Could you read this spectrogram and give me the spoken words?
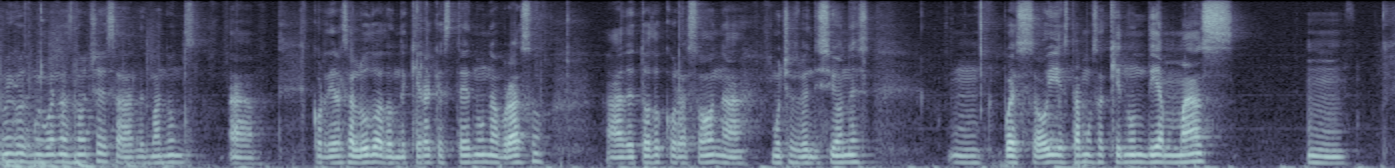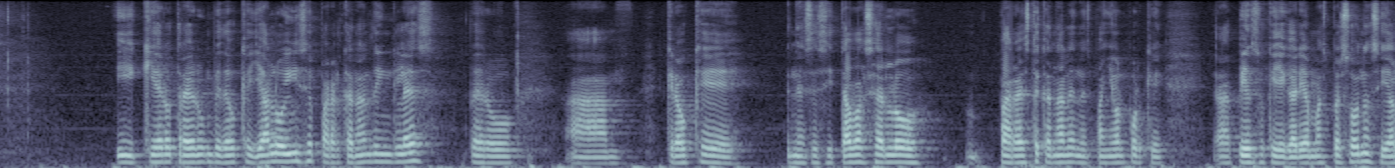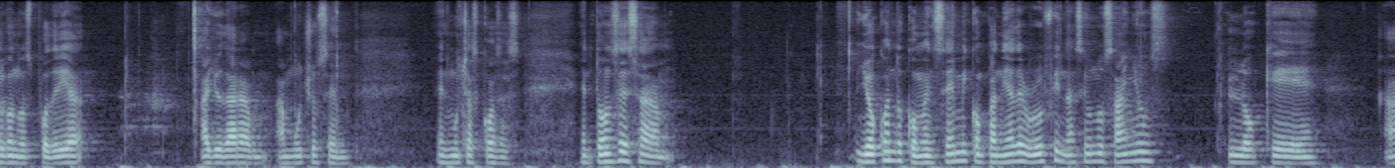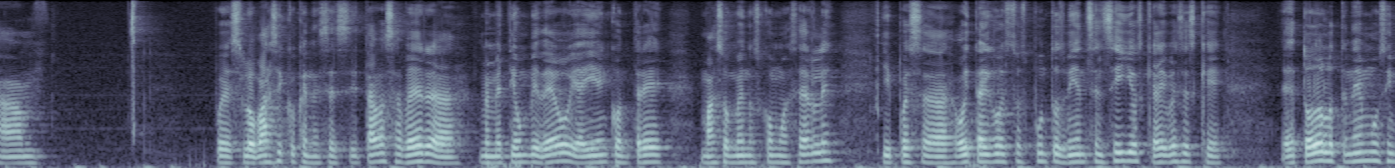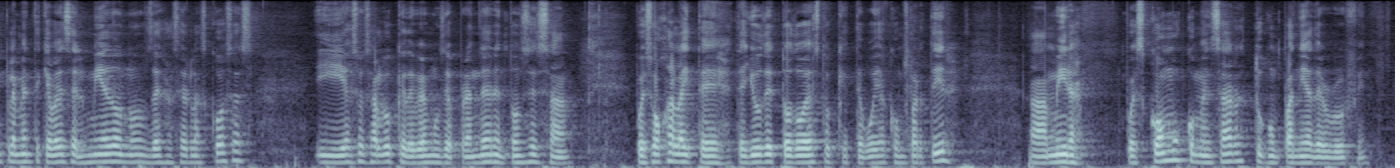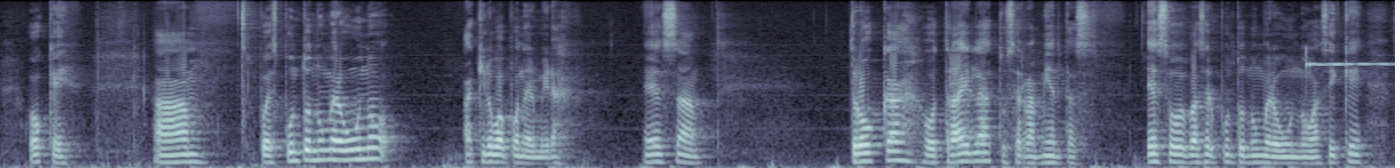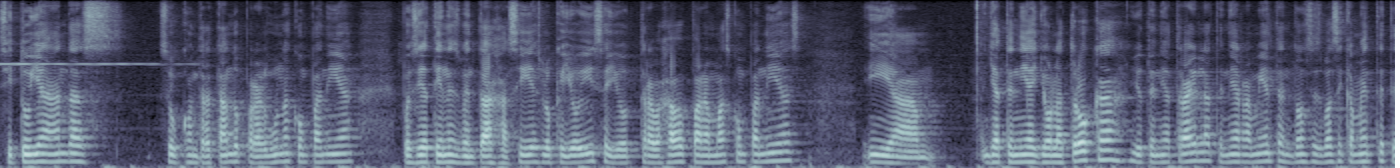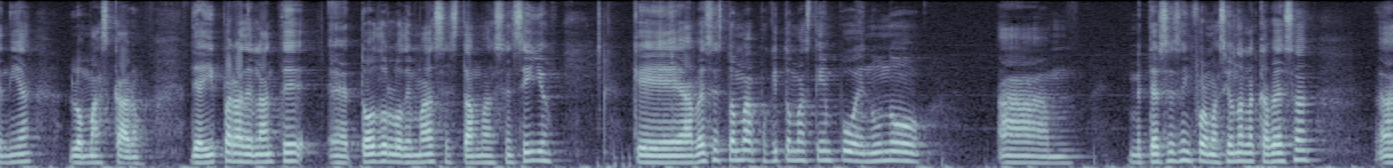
amigos? Muy buenas noches. Ah, les mando un ah, cordial saludo a donde quiera que estén. Un abrazo ah, de todo corazón. muchas bendiciones. Mm, pues hoy estamos aquí en un día más. Mm, y quiero traer un video que ya lo hice para el canal de inglés. Pero creo que necesitaba hacerlo para este canal en español porque pienso que llegaría más personas y algo nos podría ayudar a, muchos en, muchas cosas. Entonces, yo cuando comencé mi compañía de roofing hace unos años, lo que, pues lo básico que necesitaba saber, ah, me metí a un video y ahí encontré más o menos cómo hacerle. Y pues ah, hoy traigo estos puntos bien sencillos que hay veces que eh, todo lo tenemos, simplemente que a veces el miedo no nos deja hacer las cosas y eso es algo que debemos de aprender. Entonces, ah, pues ojalá y te, te, ayude todo esto que te voy a compartir. Ah, mira, pues cómo comenzar tu compañía de roofing. Ok, ah, pues punto número uno, aquí lo voy a poner, mira, es troca o traila tus herramientas. Eso va a ser punto número uno. Así que si tú ya andas subcontratando para alguna compañía, pues ya tienes ventaja. Así es lo que yo hice. Yo trabajaba para más compañías y ya tenía yo la troca, yo tenía traila, tenía herramienta, entonces básicamente tenía lo más caro. De ahí para adelante eh, todo lo demás está más sencillo. Que a veces toma poquito más tiempo en uno meterse esa información a la cabeza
